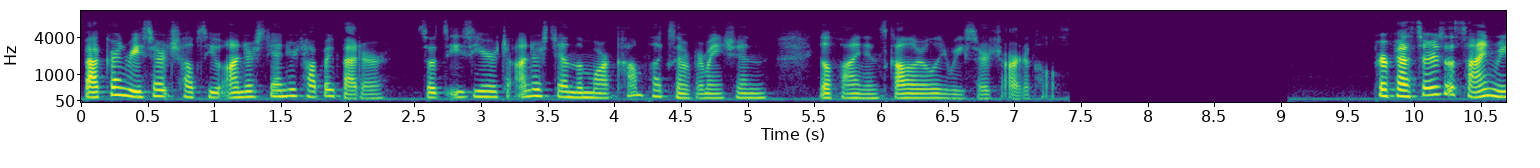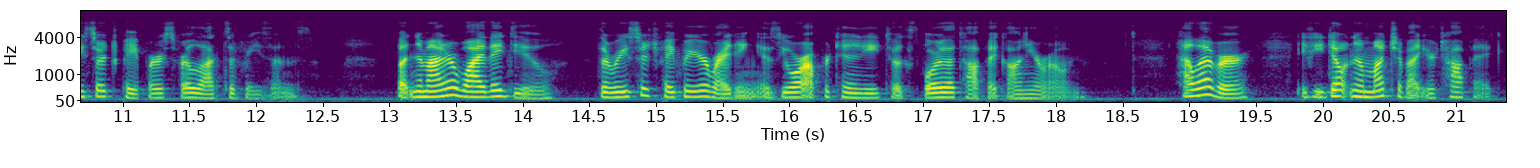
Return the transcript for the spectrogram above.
Background research helps you understand your topic better, so it's easier to understand the more complex information you'll find in scholarly research articles. Professors assign research papers for lots of reasons. But no matter why they do, the research paper you're writing is your opportunity to explore the topic on your own. However, if you don't know much about your topic,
